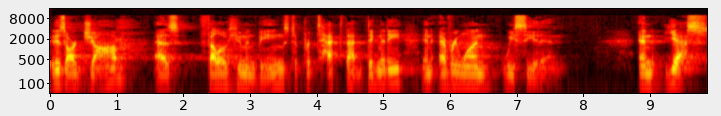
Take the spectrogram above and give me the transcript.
It is our job as fellow human beings to protect that dignity in everyone we see it in. And yes,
